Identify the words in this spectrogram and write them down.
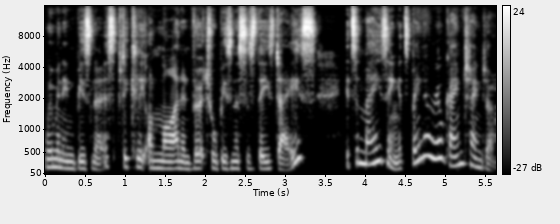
women in business, particularly online and virtual businesses these days, it's amazing. It's been a real game changer.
